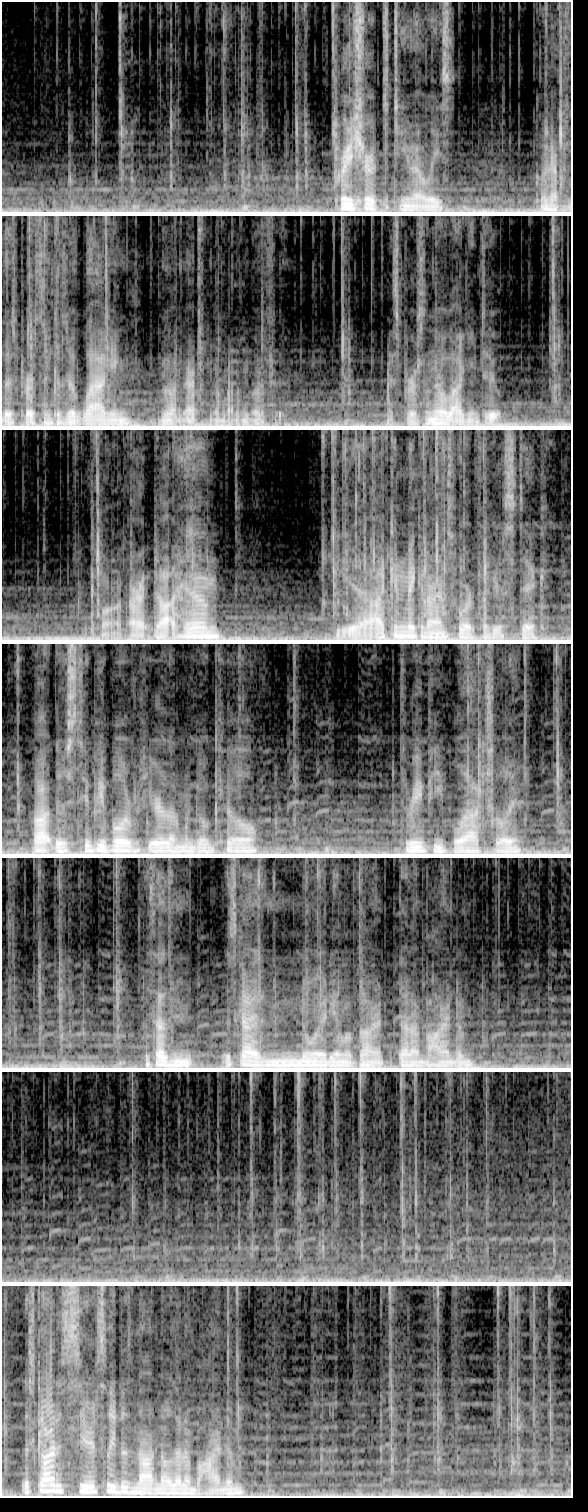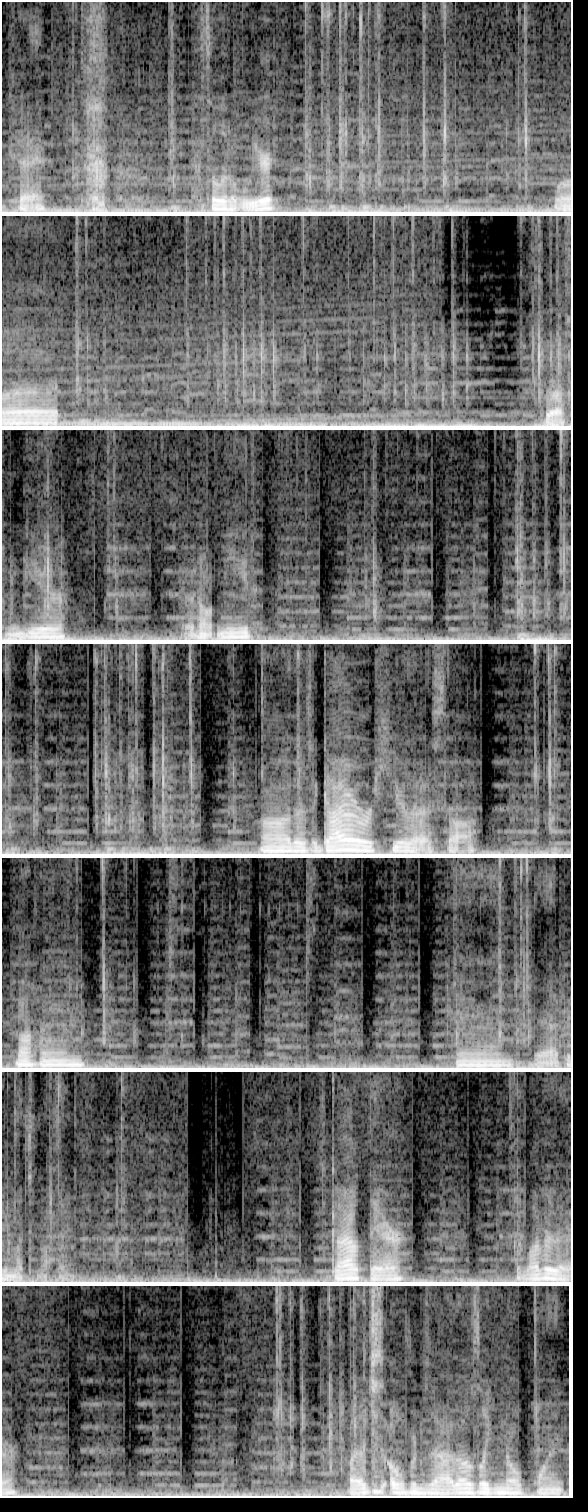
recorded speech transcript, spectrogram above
Pretty sure it's a team at least. Going after this person because they're lagging. No, no, never mind, I'm going for this person. They're lagging too. Come on. Alright, got him. Yeah, I can make an iron sword if I get a stick. Oh, there's two people over here that I'm gonna go kill. Three people actually. This has this guy has no idea I'm behind, that I'm behind him. This guy just seriously does not know that I'm behind him. Okay. That's a little weird. What? Throw out some gear I don't need. Uh, there's a guy over here that I saw. Nothing. And, yeah, pretty much nothing. Guy out there. A lever there. Oh, it just opens out. That was like no point.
